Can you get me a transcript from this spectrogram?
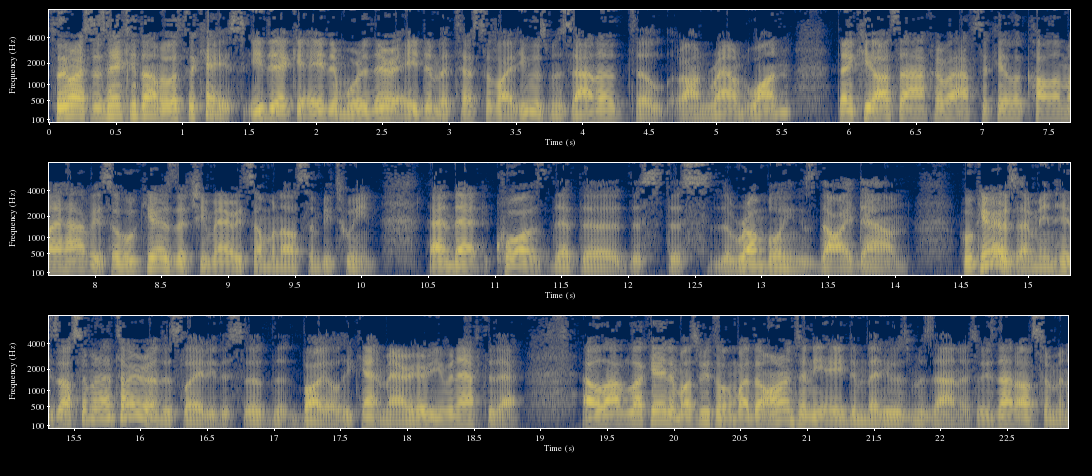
So the Gemara says, "Hey Chidami, what's the case? Idek Adam, were there Adam that testified he was Mizana to, on round one? Then Kiyasa Achar Afsakela Kala Havi. So who cares that she married someone else in between, and that caused that the this this the rumblings died down? Who cares? I mean, his asim and on this lady, this uh. He can't marry her even after that. Elav Lak must be talking about there aren't any Adam that he was Mazana, so he's not asim and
